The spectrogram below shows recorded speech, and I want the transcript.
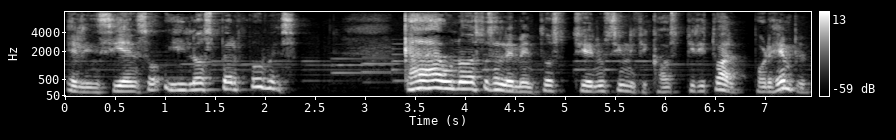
el incienso y los perfumes. Cada uno de estos elementos tiene un significado espiritual. Por ejemplo,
